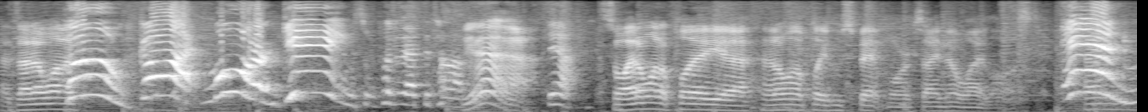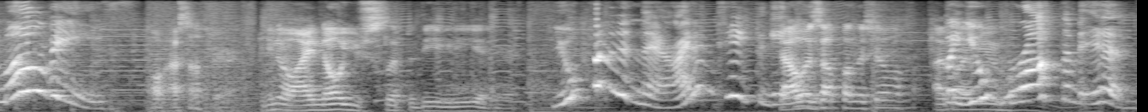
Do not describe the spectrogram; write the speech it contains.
As I don't want to. Who got more games? We'll put it at the top. Yeah. Yeah. So I don't want to play. Uh, I don't want to play who spent more because I know I lost. And movies. Oh, that's not fair. You know, I know you slipped a DVD in here. You put it in there. I didn't take the game. That was up on the shelf. I But blame you brought them in.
